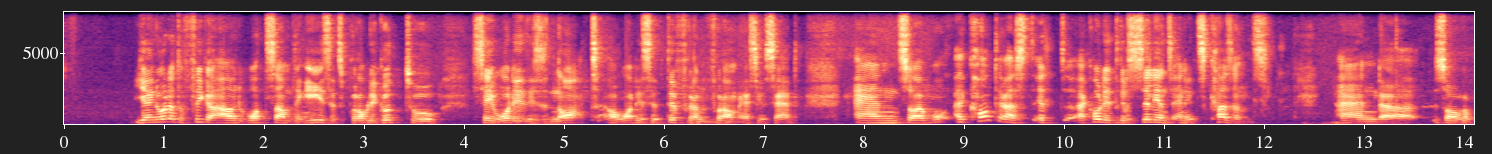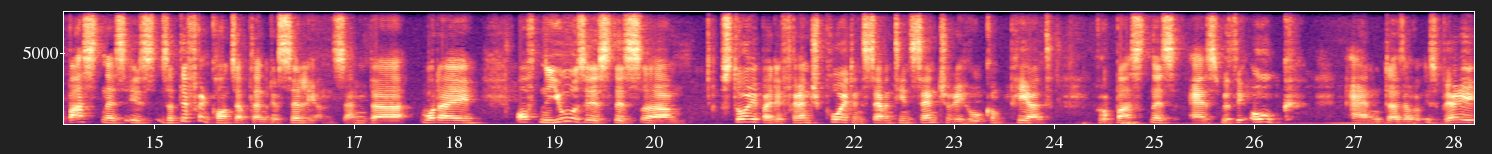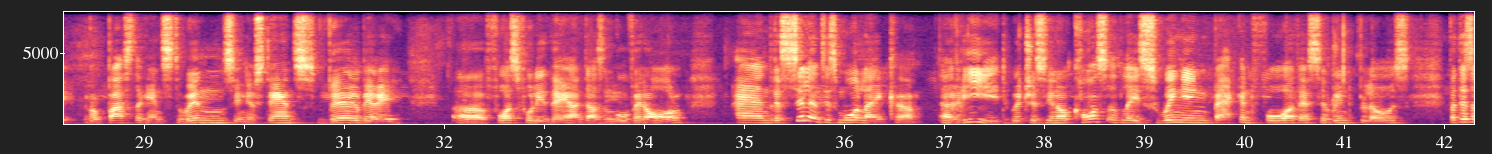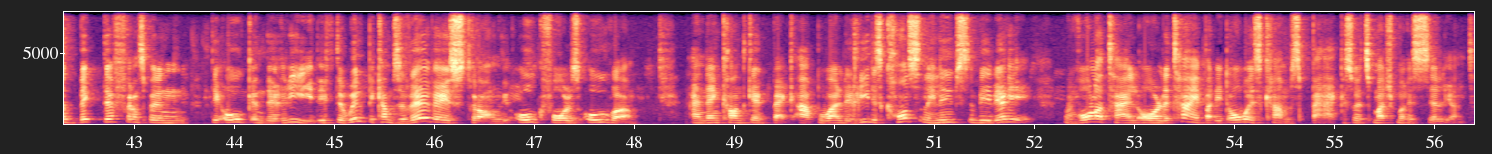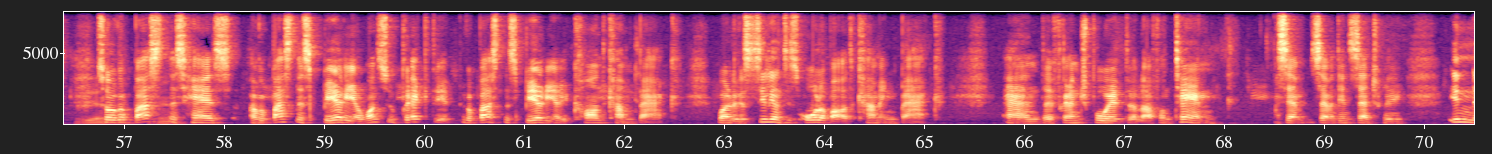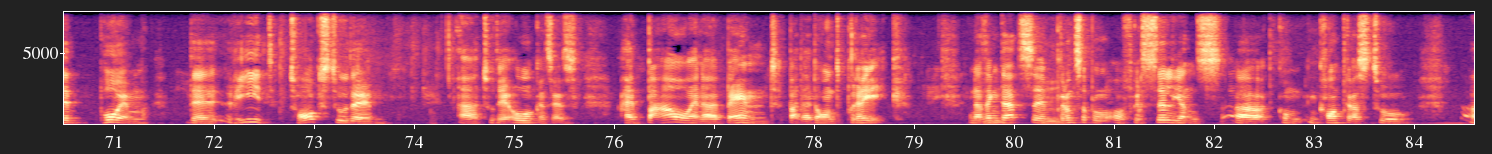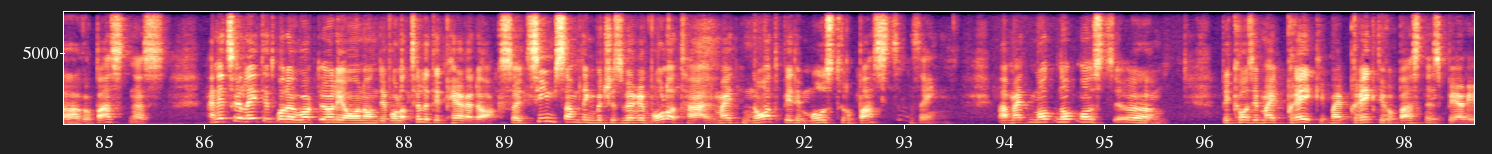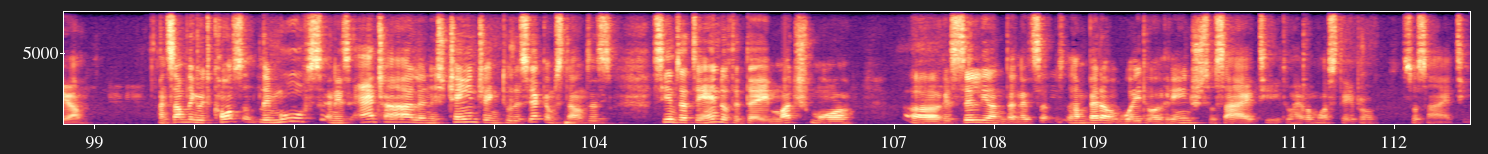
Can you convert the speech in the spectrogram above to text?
Yeah, in order to figure out what something is, it's probably good to say what it is not or what is it different mm-hmm. from, as you said. And so I, I, contrast it, I call it resilience and its cousins. And uh, so robustness is, is a different concept than resilience. And uh, what I often use is this um, story by the French poet in 17th century who compared robustness as with the oak and uh, is very robust against winds in your stance, very, very uh, forcefully there and doesn't move at all. And resilience is more like uh, a reed, which is, you know, constantly swinging back and forth as the wind blows. But there's a big difference between the oak and the reed. If the wind becomes very, very strong, the oak falls over and then can't get back up, while the reed is constantly needs to be very volatile all the time, but it always comes back. So it's much more resilient. Yeah. So robustness yeah. has a robustness barrier. Once you break the robustness barrier, you can't come back. While resilience is all about coming back. And the French poet La Fontaine, 17th century, in the poem, the reed talks to the uh, to the oak and says, "I bow and I bend, but I don't break." And I think that's a mm. principle of resilience uh, in contrast to uh, robustness. And it's related what I worked earlier on on the volatility paradox. So it seems something which is very volatile might not be the most robust thing. Uh, might not, not most, uh, because it might break, it might break the robustness barrier. And something which constantly moves and is agile and is changing to the circumstances seems at the end of the day much more uh, resilient and it's some better way to arrange society to have a more stable society.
